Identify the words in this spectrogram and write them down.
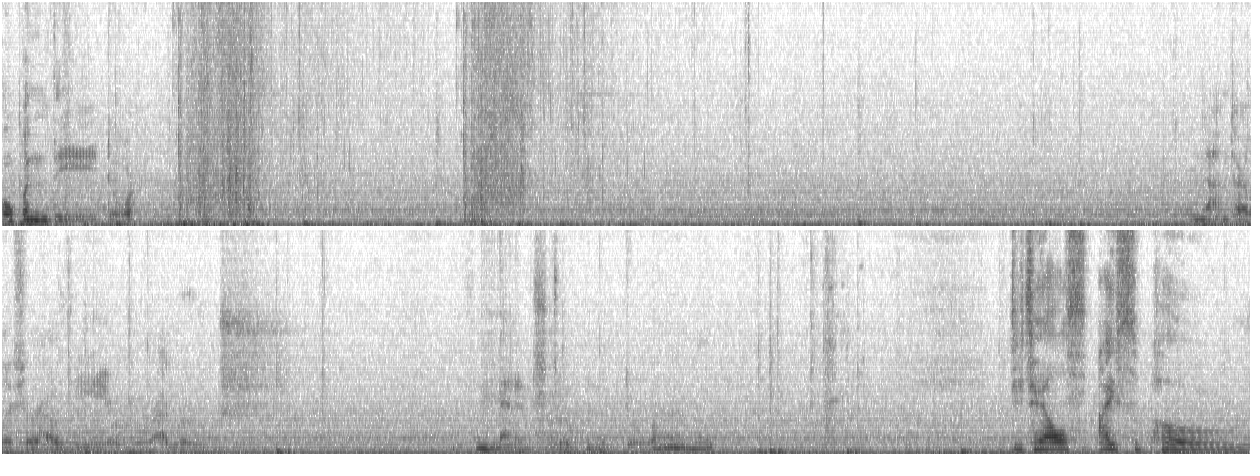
open the door? Not entirely sure how the Roach managed to open the door, details, I suppose.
